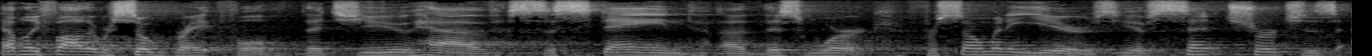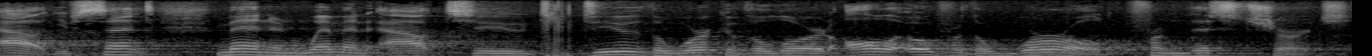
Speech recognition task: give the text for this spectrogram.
Heavenly Father, we're so grateful that you have sustained uh, this work for so many years. You have sent churches out. You've sent men and women out to, to do the work of the Lord all over the world from this church.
